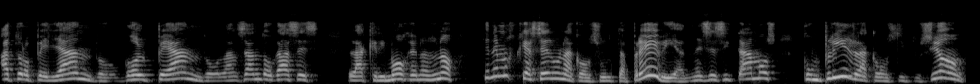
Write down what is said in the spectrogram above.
atropellando, golpeando, lanzando gases lacrimógenos. No, tenemos que hacer una consulta previa. Necesitamos cumplir la constitución.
